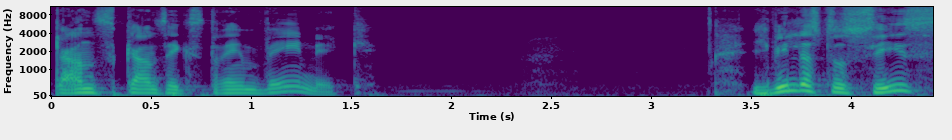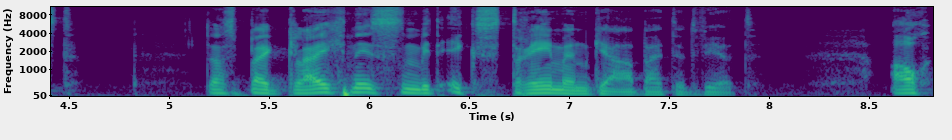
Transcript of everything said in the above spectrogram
ganz, ganz extrem wenig. Ich will, dass du siehst, dass bei Gleichnissen mit Extremen gearbeitet wird. Auch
